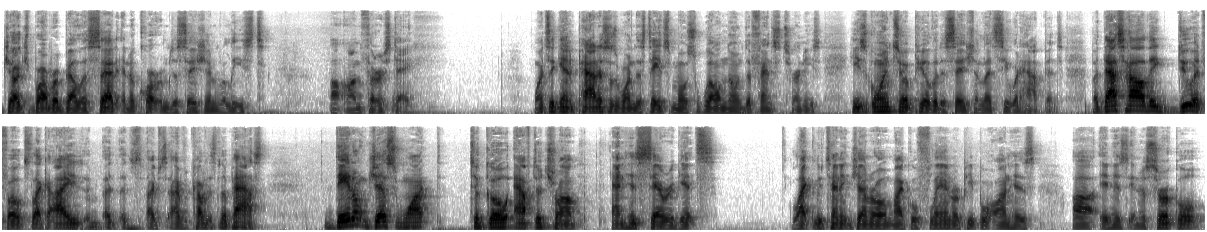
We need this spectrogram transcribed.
Judge Barbara Bellis said in a courtroom decision released uh, on Thursday. Once again, Pattis is one of the state's most well known defense attorneys. He's going to appeal the decision. Let's see what happens. But that's how they do it, folks. Like I, I've, covered this in the past. They don't just want to go after Trump and his surrogates, like Lieutenant General Michael Flynn or people on his uh, in his inner circle,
